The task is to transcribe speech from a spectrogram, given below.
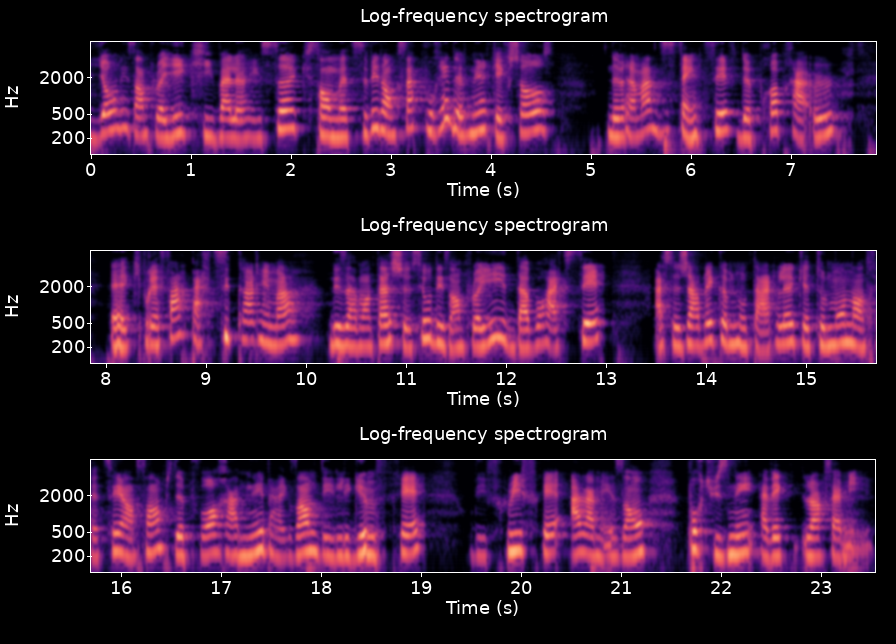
ils ont les employés qui valorisent ça, qui sont motivés. Donc, ça pourrait devenir quelque chose de vraiment distinctif, de propre à eux, euh, qui pourrait faire partie carrément des avantages sociaux des employés d'avoir accès à ce jardin communautaire-là que tout le monde entretient ensemble, puis de pouvoir ramener, par exemple, des légumes frais, des fruits frais à la maison pour cuisiner avec leur famille.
